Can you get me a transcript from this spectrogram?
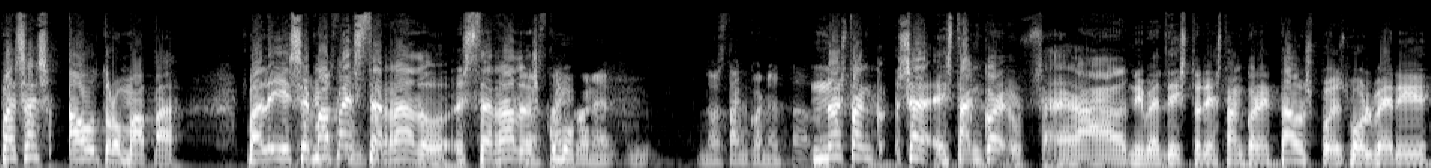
pasas a otro mapa. ¿vale? Y ese Pero no mapa es cerrado, es cerrado, No es están, como... no están conectados. No están, o sea, están, o sea, a nivel de historia están conectados, puedes volver y-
